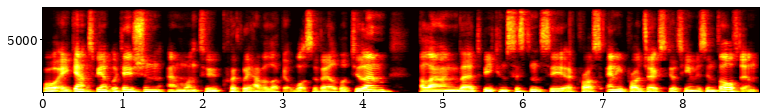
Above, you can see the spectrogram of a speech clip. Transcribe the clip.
or a Gatsby application and want to quickly have a look at what's available to them allowing there to be consistency across any projects your team is involved in.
